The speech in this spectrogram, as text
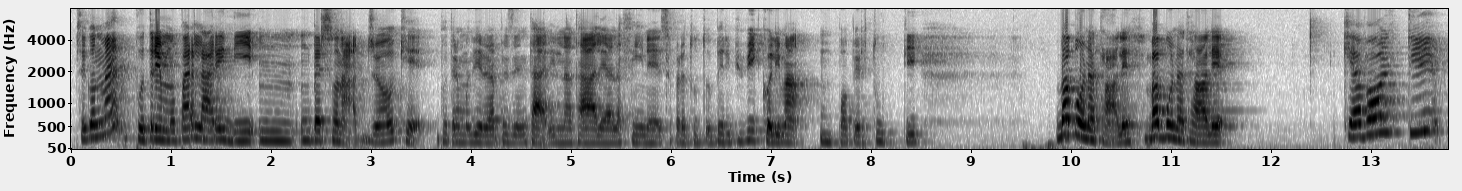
Secondo me potremmo parlare di mm, un personaggio che potremmo dire rappresentare il Natale alla fine, soprattutto per i più piccoli, ma un po' per tutti. Babbo Natale, Babbo Natale, che a volte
